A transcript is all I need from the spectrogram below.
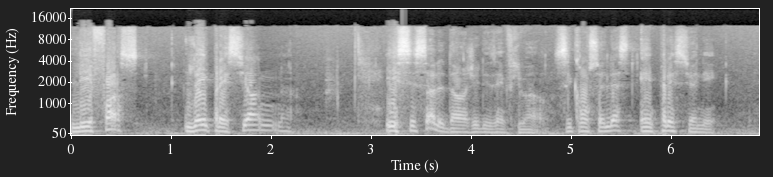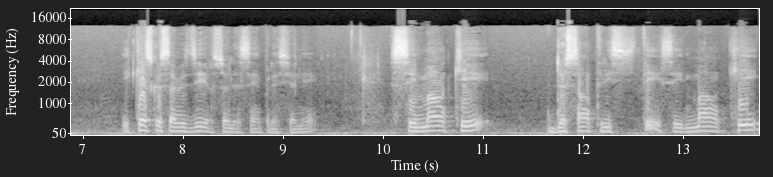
les forces l'impressionnent, et c'est ça le danger des influences, c'est qu'on se laisse impressionner. Et qu'est-ce que ça veut dire, se laisser impressionner? C'est manquer de centricité, c'est manquer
